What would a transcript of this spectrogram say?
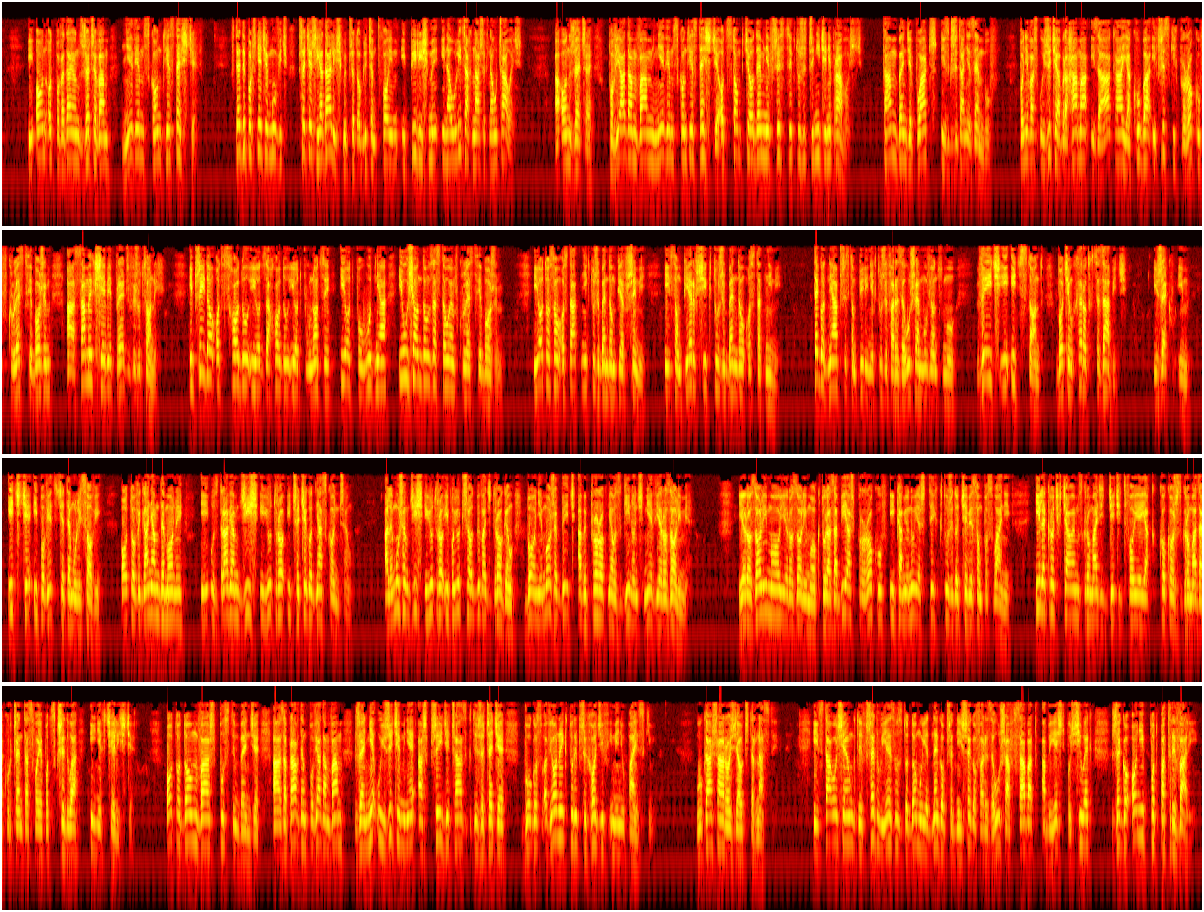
I on odpowiadając rzecze wam, nie wiem skąd jesteście. Wtedy poczniecie mówić, przecież jadaliśmy przed obliczem Twoim i piliśmy i na ulicach naszych nauczałeś. A on rzecze, powiadam wam, nie wiem skąd jesteście, odstąpcie ode mnie wszyscy, którzy czynicie nieprawość. Tam będzie płacz i zgrzytanie zębów, ponieważ ujrzycie Abrahama, Izaaka, Jakuba i wszystkich proroków w Królestwie Bożym, a samych siebie precz wyrzuconych. I przyjdą od wschodu i od zachodu i od północy i od południa i usiądą za stołem w Królestwie Bożym. I oto są ostatni, którzy będą pierwszymi i są pierwsi, którzy będą ostatnimi. Tego dnia przystąpili niektórzy faryzeusze, mówiąc mu, wyjdź i idź stąd, bo cię Herod chce zabić. I rzekł im, idźcie i powiedzcie temu lisowi, oto wyganiam demony i uzdrawiam dziś i jutro i trzeciego dnia skończę. Ale muszę dziś i jutro i pojutrze odbywać drogę, bo nie może być, aby prorok miał zginąć nie w Jerozolimie. Jerozolimo, Jerozolimo, która zabijasz proroków i kamionujesz tych, którzy do ciebie są posłani. Ilekroć chciałem zgromadzić dzieci twoje, jak kokosz zgromadza kurczęta swoje pod skrzydła i nie chcieliście. Oto dom wasz pustym będzie, a zaprawdę powiadam wam, że nie ujrzycie mnie, aż przyjdzie czas, gdy rzeczecie błogosławiony, który przychodzi w imieniu pańskim. Łukasza, rozdział czternasty. I stało się, gdy wszedł Jezus do domu jednego przedniejszego faryzeusza w sabat, aby jeść posiłek, że go oni podpatrywali.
